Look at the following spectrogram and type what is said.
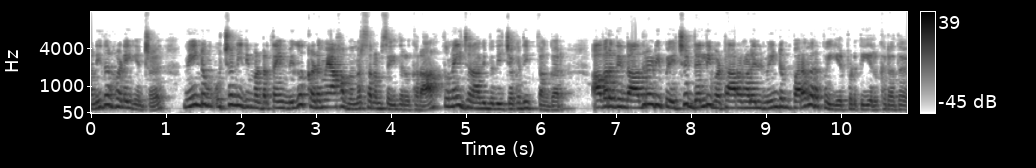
மனிதர்களே என்று மீண்டும் உச்சநீதிமன்றத்தை மிக கடுமையாக விமர்சனம் செய்திருக்கிறார் துணை ஜனாதிபதி ஜெகதீப் தங்கர். அவரது இந்த அதிரடி பேச்சு டெல்லி வட்டாரங்களில் மீண்டும் பரபரப்பை ஏற்படுத்தியிருக்கிறது.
